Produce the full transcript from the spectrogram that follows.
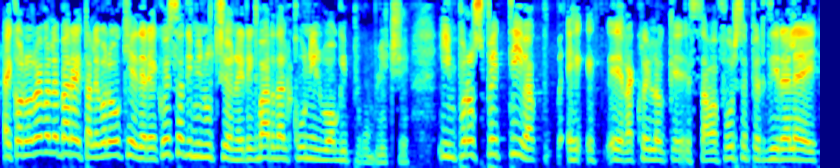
Ecco, onorevole Baretta, le volevo chiedere, questa diminuzione riguarda alcuni luoghi pubblici. In prospettiva, era quello che stava forse per dire lei,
